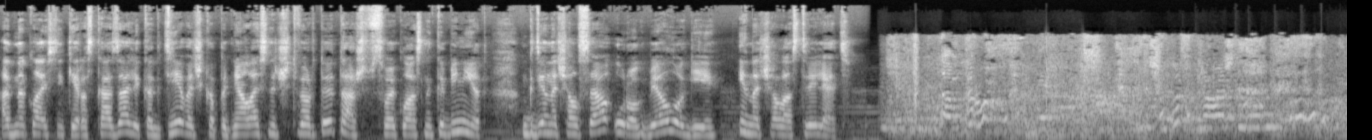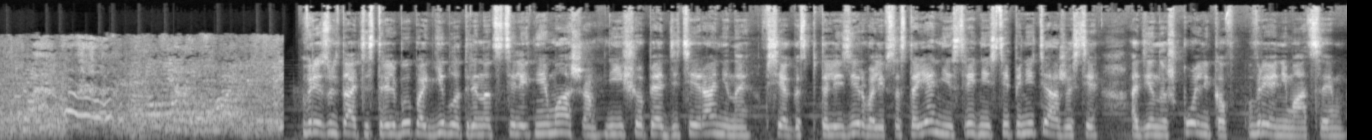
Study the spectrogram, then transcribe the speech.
Одноклассники рассказали, как девочка поднялась на четвертый этаж в свой классный кабинет, где начался урок биологии, и начала стрелять. Там кровь. Ничего страшного. В результате стрельбы погибла 13-летняя Маша. Еще пять детей ранены. Всех госпитализировали в состоянии средней степени тяжести. Один из школьников в реанимации.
